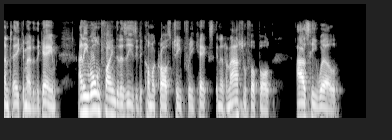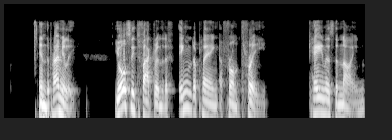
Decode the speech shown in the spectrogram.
and take him out of the game and he won't find it as easy to come across cheap free kicks in international football as he will in the Premier League. You also need to factor in that if England are playing a front three, Kane is the nine,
